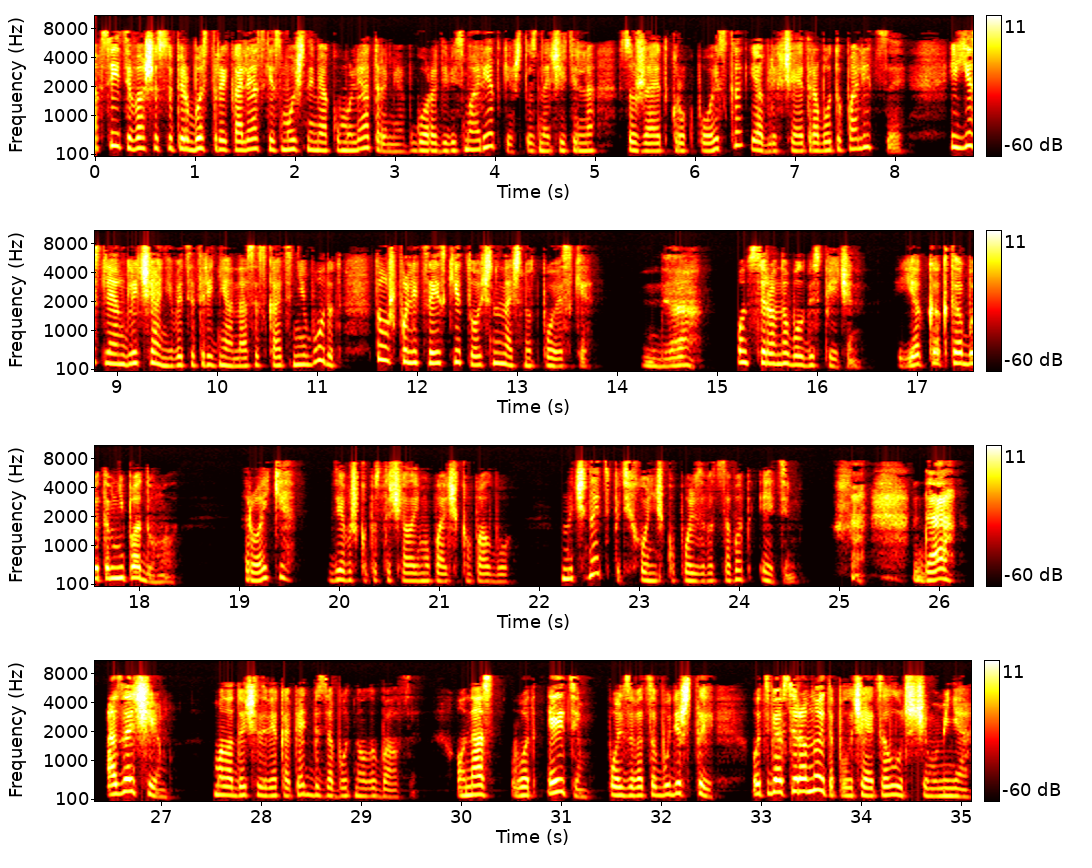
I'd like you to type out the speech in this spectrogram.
А все эти ваши супербыстрые коляски с мощными аккумуляторами в городе весьма редки, что значительно сужает круг поиска и облегчает работу полиции. И если англичане в эти три дня нас искать не будут, то уж полицейские точно начнут поиски. Да, он все равно был обеспечен. Я как-то об этом не подумал. Ройки, девушка постучала ему пальчиком по лбу, начинайте потихонечку пользоваться вот этим. Ха, да, а зачем? Молодой человек опять беззаботно улыбался. У нас вот этим пользоваться будешь ты. У тебя все равно это получается лучше, чем у меня.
